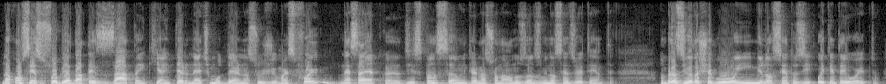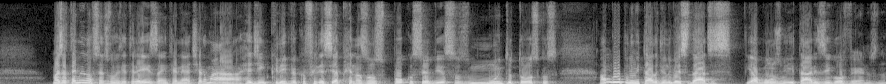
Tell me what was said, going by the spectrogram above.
Não há consenso sobre a data exata em que a internet moderna surgiu, mas foi nessa época de expansão internacional nos anos 1980. No Brasil, ela chegou em 1988. Mas até 1993, a internet era uma rede incrível que oferecia apenas uns poucos serviços muito toscos a um grupo limitado de universidades e alguns militares e governos. Né?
